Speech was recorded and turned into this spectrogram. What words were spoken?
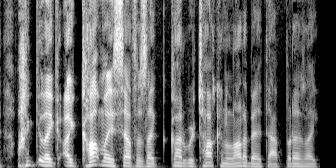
I, like I caught myself. I was like, God, we're talking a lot about that, but I was like,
